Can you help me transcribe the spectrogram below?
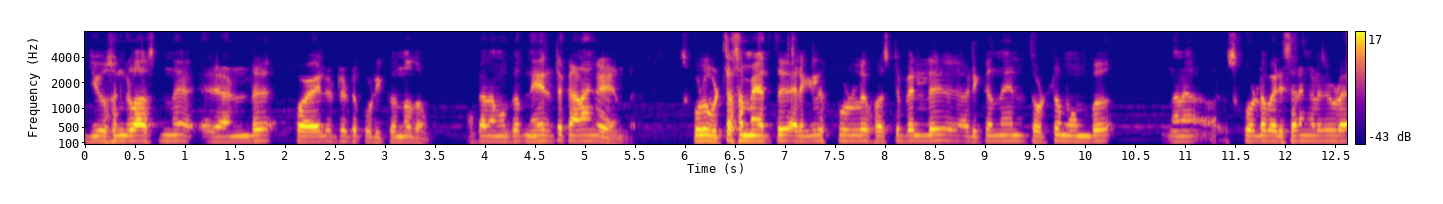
ജ്യൂസും ഗ്ലാസ്സിൽ നിന്ന് രണ്ട് കുഴലിട്ടിട്ട് കുടിക്കുന്നതും ഒക്കെ നമുക്ക് നേരിട്ട് കാണാൻ കഴിയുന്നുണ്ട്. സ്കൂൾ വിട്ട സമയത്ത് അല്ലെങ്കിൽ സ്കൂളിൽ ഫസ്റ്റ് ബെല്ല് അടിക്കുന്നതിന് തൊട്ട് മുമ്പ് അങ്ങനെ സ്കൂളിന്റെ പരിസരങ്ങളിലൂടെ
